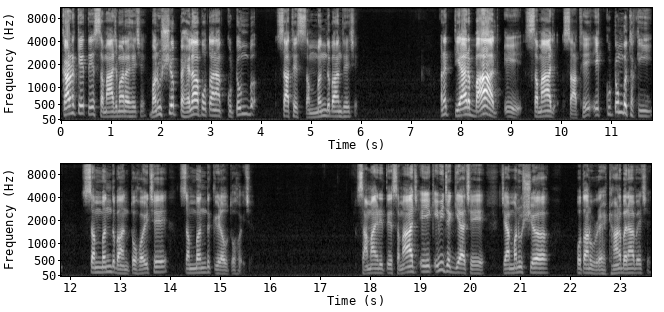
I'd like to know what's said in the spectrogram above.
કારણ કે તે સમાજમાં રહે છે. મનુષ્ય પહેલાં પોતાના કુટુંબ સાથે સંબંધ બાંધે છે. અને ત્યારબાદ એ સમાજ સાથે એક કુટુંબ થકી સંબંધ બાંધતો હોય છે. સંબંધ કેળવતો હોય છે. સામાન્ય રીતે સમાજ એ એક એવી જગ્યા છે જ્યાં મનુષ્ય પોતાનું રહેઠાણ બનાવે છે.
